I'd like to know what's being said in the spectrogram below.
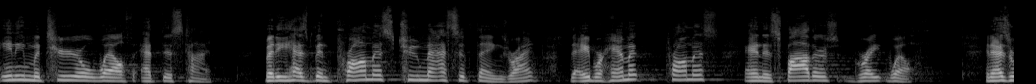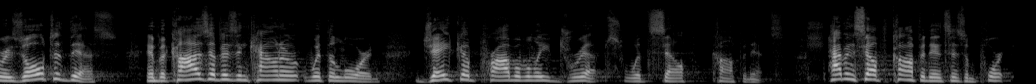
any material wealth at this time, but he has been promised two massive things, right? The Abrahamic promise and his father's great wealth. And as a result of this, and because of his encounter with the Lord, Jacob probably drips with self confidence. Having self confidence is important.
